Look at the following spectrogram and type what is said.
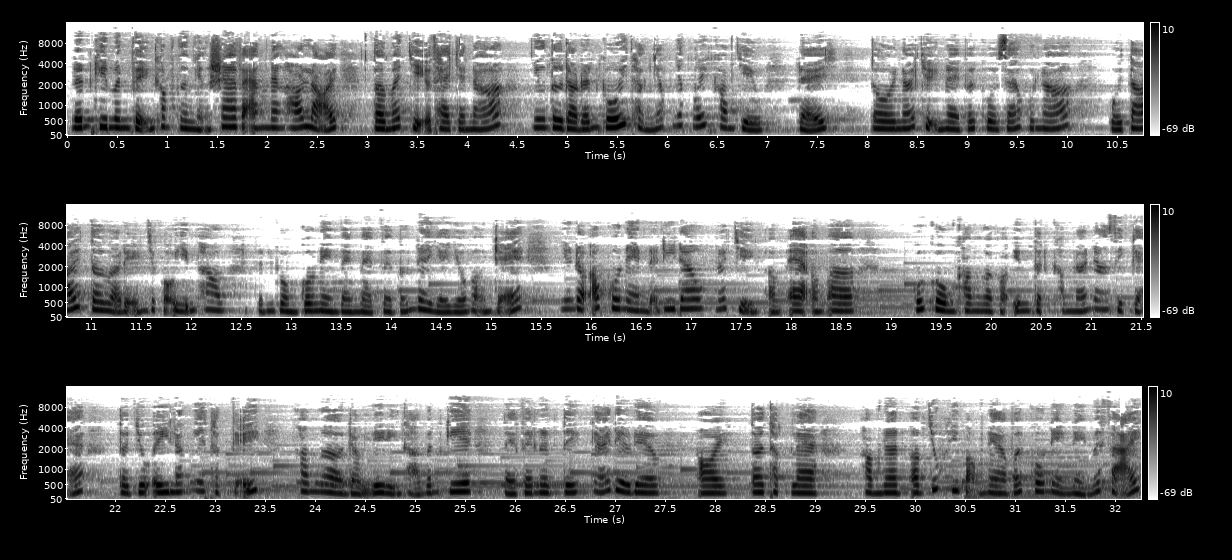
Đến khi Minh Viễn không cần nhận sai và ăn năn hối lỗi, tôi mới chịu tha cho nó, nhưng từ đầu đến cuối thằng nhóc nhất quyết không chịu để tôi nói chuyện này với cô giáo của nó. Buổi tối tôi gọi điện cho cổ Diễm Hồng định cùng cô nàng bàn bạc về vấn đề dạy dỗ bọn trẻ, nhưng đầu óc cô nàng đã đi đâu, nói chuyện ẩm e ẩm ơ. Cuối cùng không ngờ còn im tịch không nói năng gì cả, tôi chú ý lắng nghe thật kỹ, không ngờ đầu dây điện thoại bên kia lại vang lên tiếng cái đều đều. Ôi, tôi thật là không nên ôm chút hy vọng nào với cô nàng này mới phải.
